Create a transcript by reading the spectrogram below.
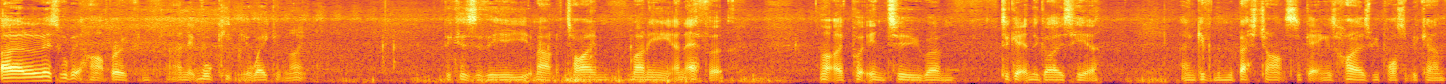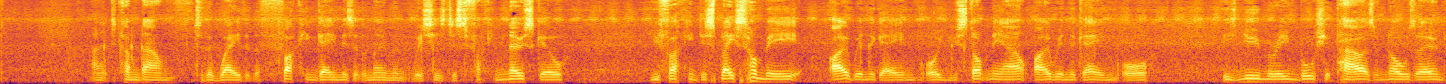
a little bit heartbroken, and it will keep me awake at night because of the amount of time, money, and effort that I've put into um, to getting the guys here and giving them the best chance of getting as high as we possibly can. And it to come down to the way that the fucking game is at the moment, which is just fucking no skill. You fucking displace on me, I win the game, or you stomp me out, I win the game, or these new marine bullshit powers of Null Zone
